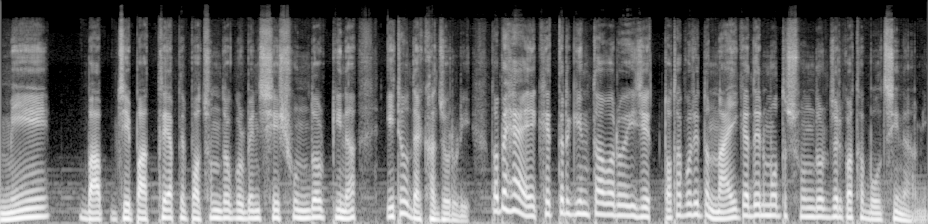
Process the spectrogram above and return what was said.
মেয়ে বা যে পাত্রে আপনি পছন্দ করবেন, সে সুন্দর কিনা, এটাও দেখা জরুরি। তবে হ্যাঁ এক্ষেত্রে কিন্তু আবার ওই যে তথাকথিত নায়িকাদের মতো সৌন্দর্যের কথা বলছি না আমি।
